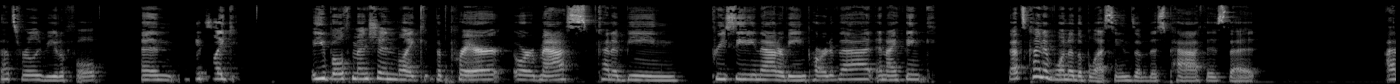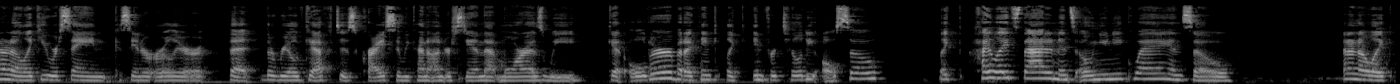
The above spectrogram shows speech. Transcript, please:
that's really beautiful. And it's like you both mentioned like the prayer or mass kind of being preceding that or being part of that. And I think that's kind of one of the blessings of this path is that I don't know, like you were saying, Cassandra, earlier, that the real gift is Christ, and we kind of understand that more as we get older. But I think like infertility also like highlights that in its own unique way. And so I don't know, like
